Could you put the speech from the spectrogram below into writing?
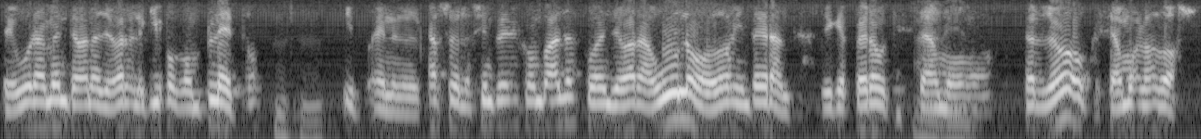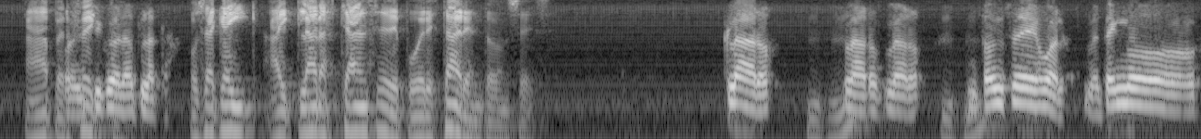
seguramente van a llevar el equipo completo. Y en el caso de los simples con vallas, pueden llevar a uno o dos integrantes. Así que espero que ah, seamos ser yo o que seamos los dos. Ah, perfecto. de la Plata. O sea que hay, hay claras chances de poder estar entonces. Claro, claro, claro. Entonces, bueno, me tengo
